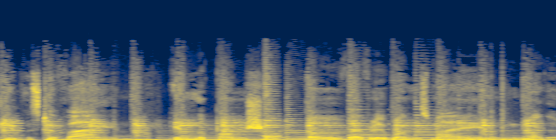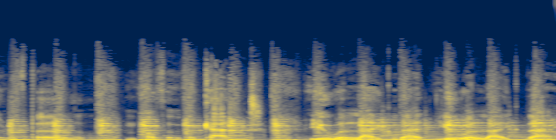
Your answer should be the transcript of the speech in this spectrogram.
it was divine in the pawn shop of everyone's mind. Mother of pearl, mouth of a cat. You were like that, you were like that.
